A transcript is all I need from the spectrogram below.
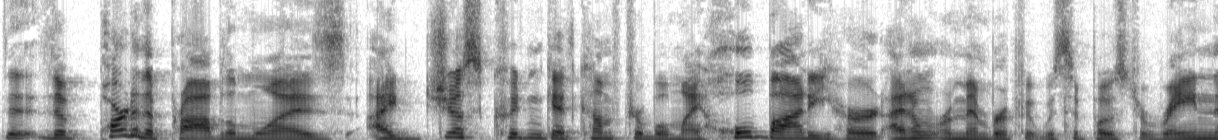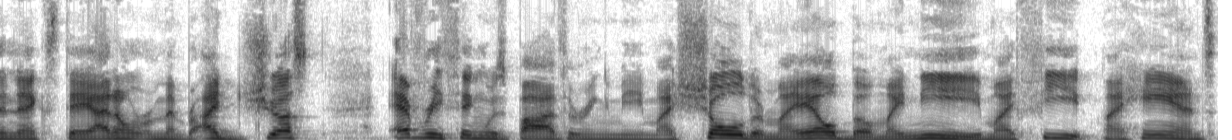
The, the part of the problem was I just couldn't get comfortable. My whole body hurt. I don't remember if it was supposed to rain the next day. I don't remember. I just, everything was bothering me my shoulder, my elbow, my knee, my feet, my hands.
